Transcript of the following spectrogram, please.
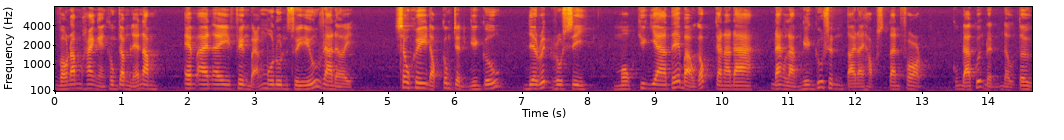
Vào năm 2005, mRNA phiên bản mô đun suy yếu ra đời. Sau khi đọc công trình nghiên cứu, Derek Rossi, một chuyên gia tế bào gốc Canada đang làm nghiên cứu sinh tại Đại học Stanford, cũng đã quyết định đầu tư.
